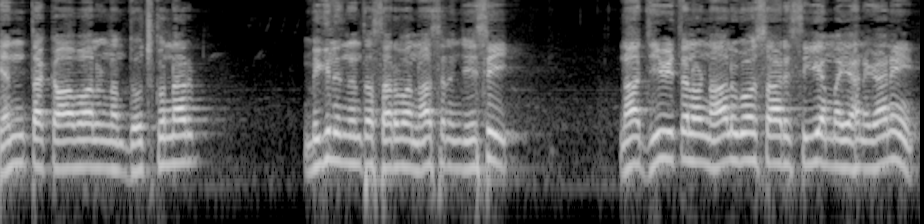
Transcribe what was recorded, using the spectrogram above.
ఎంత కావాలన్న దోచుకున్నారు? మిగిలినంత సర్వనాశనం చేసి నా జీవితంలో నాలుగోసారి సీఎం అయ్యాను కానీ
